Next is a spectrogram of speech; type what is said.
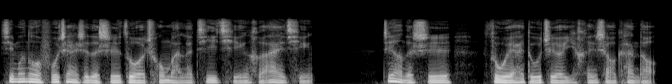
西蒙诺夫战士的诗作充满了激情和爱情，这样的诗苏维埃读者已很少看到。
